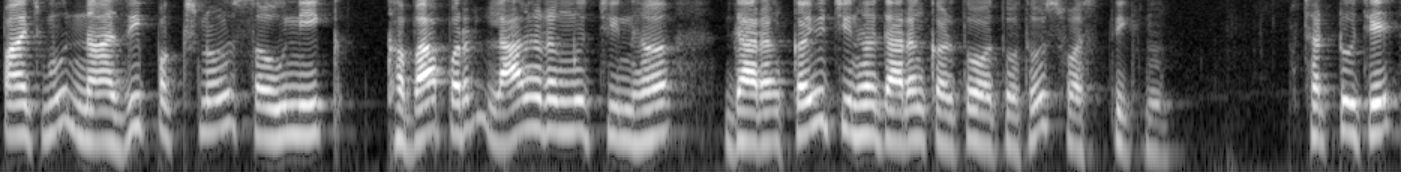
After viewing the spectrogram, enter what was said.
પાંચમું, નાઝી પક્ષનો સૈનિક ખભા પર લાલ રંગનું ચિહ્ન ધારણ, કયું ચિહ્ન ધારણ કરતો હતો તો સ્વસ્તિકનું. છઠ્ઠું છે,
